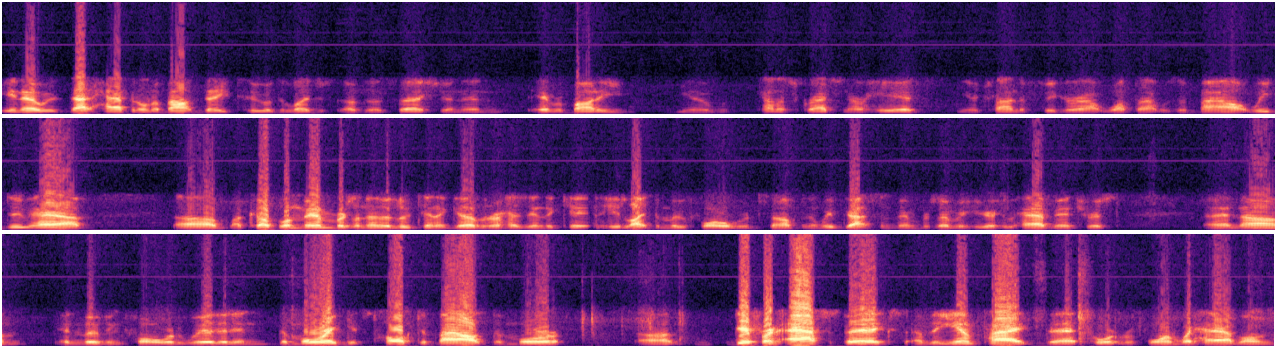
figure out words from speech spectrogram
You know that happened on about day two of the legis- of the session, and everybody, you know, kind of scratching our heads you know, trying to figure out what that was about. We do have uh, a couple of members. I know the lieutenant governor has indicated he'd like to move forward something, and we've got some members over here who have interest and um, in moving forward with it. And the more it gets talked about, the more uh, different aspects of the impact that tort reform would have on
